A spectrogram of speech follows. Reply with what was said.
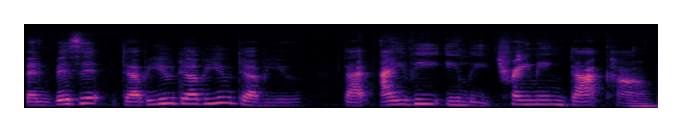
then visit www.ivyelitetraining.com.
